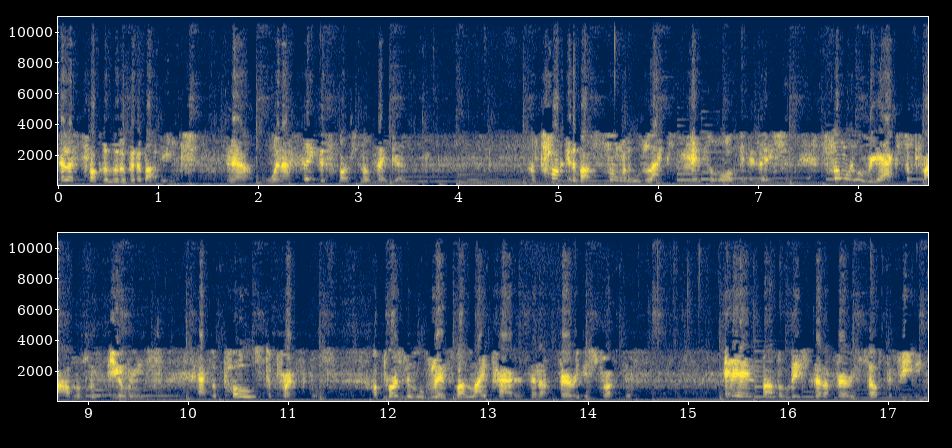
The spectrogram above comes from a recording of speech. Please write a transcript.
And let's talk a little bit about each. Now, when I say dysfunctional thinker, I'm talking about someone who lacks mental organization, someone who reacts to problems with feelings as opposed to principles, a person who lives by life patterns that are very destructive and by beliefs that are very self-defeating.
